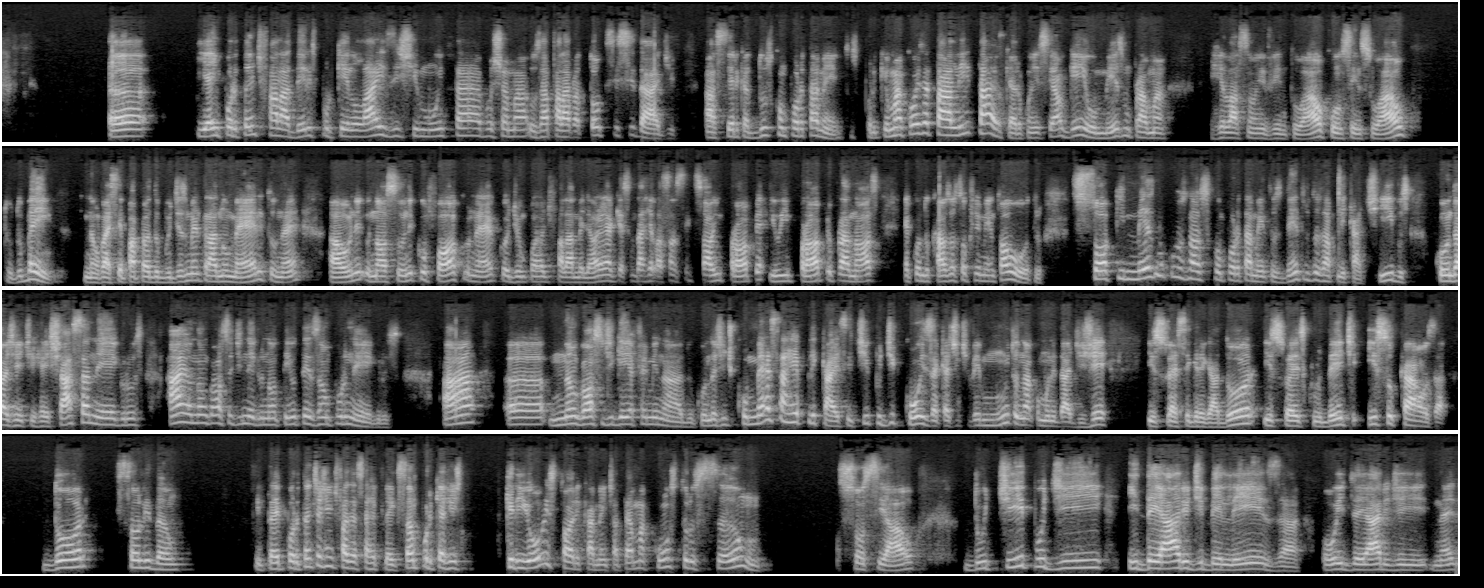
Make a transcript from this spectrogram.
uh, e é importante falar deles porque lá existe muita, vou chamar, usar a palavra toxicidade acerca dos comportamentos, porque uma coisa tá ali, tá, eu quero conhecer alguém, ou mesmo para uma relação eventual, consensual, tudo bem não vai ser papel do budismo entrar no mérito, né? o nosso único foco, né, Jun pode falar melhor, é a questão da relação sexual imprópria, e o impróprio para nós é quando causa sofrimento ao outro. Só que mesmo com os nossos comportamentos dentro dos aplicativos, quando a gente rechaça negros, ah, eu não gosto de negro, não tenho tesão por negros. Ah, Uh, não gosto de gay afeminado. Quando a gente começa a replicar esse tipo de coisa que a gente vê muito na comunidade G, isso é segregador, isso é excludente, isso causa dor, solidão. Então é importante a gente fazer essa reflexão porque a gente criou historicamente até uma construção social do tipo de ideário de beleza ou ideário de, né,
